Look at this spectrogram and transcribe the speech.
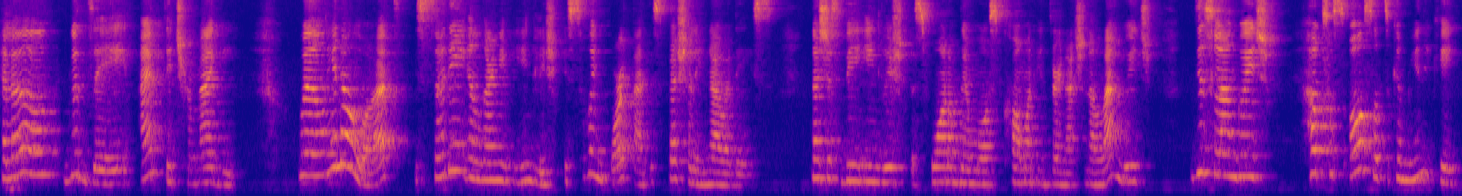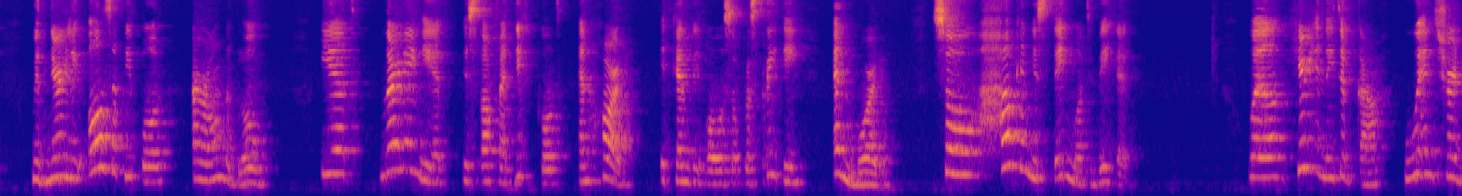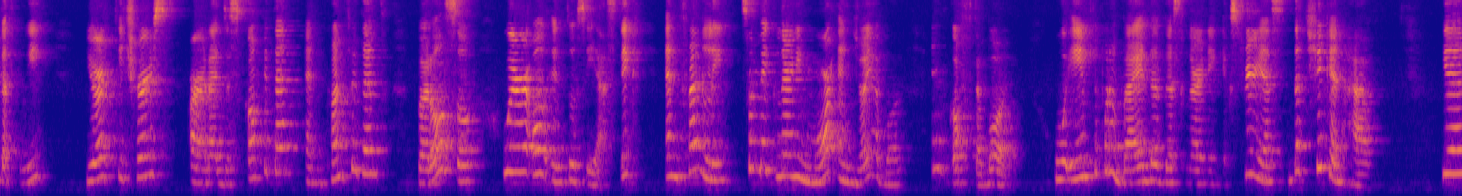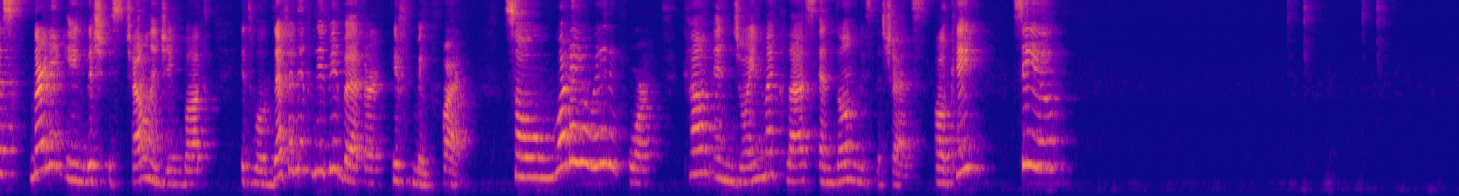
Hello, good day. I'm Teacher Maggie. Well, you know what? Studying and learning English is so important, especially nowadays. Not just being English as one of the most common international language, this language helps us also to communicate with nearly all the people around the globe. Yet, learning it is often difficult and hard. It can be also frustrating and boring. So, how can you stay motivated? Well, here in Native Camp, we ensure that we, your teachers, are not just competent and confident, but also we're all enthusiastic and friendly to make learning more enjoyable and comfortable. We aim to provide the best learning experience that you can have. Yes, learning English is challenging, but it will definitely be better if made fun. So, what are you waiting for? Come and join my class and don't miss the chance, okay? See you!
